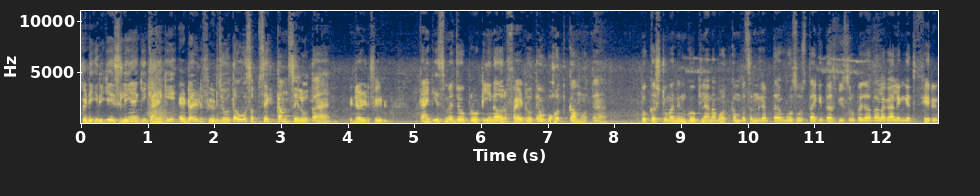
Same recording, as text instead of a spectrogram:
पेडीगिरी के इसलिए हैं कि कहें कि एडल्ट फ़ीड जो होता है वो सबसे कम सेल होता है एडल्ट फ़ीड कहें कि इसमें जो प्रोटीन और फैट होते हैं वो बहुत कम होते हैं। तो कस्टमर इनको खिलाना बहुत कम पसंद करता है। वो सोचता है कि दस बीस रुपये ज़्यादा लगा लेंगे तो फिर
